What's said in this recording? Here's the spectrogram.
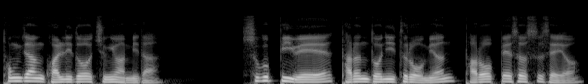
통장 관리도 중요합니다. 수급비 외에 다른 돈이 들어오면 바로 빼서 쓰세요.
